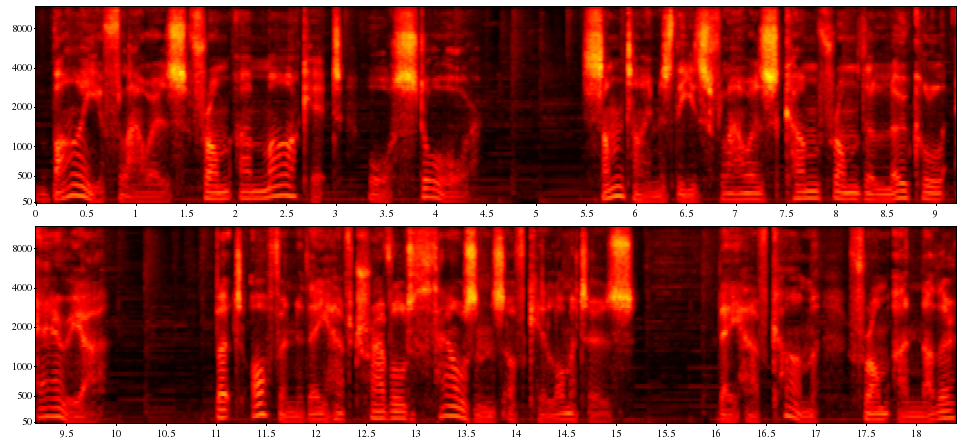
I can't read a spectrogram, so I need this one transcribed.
buy flowers from a market or store. Sometimes these flowers come from the local area, but often they have travelled thousands of kilometres. They have come from another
